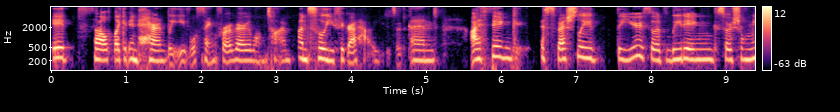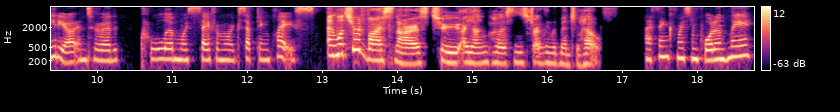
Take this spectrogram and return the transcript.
it felt like an inherently evil thing for a very long time until you figure out how to use it. And I think, especially the youth, are leading social media into a cooler, more safer, more accepting place. And what's your advice, Nairis, to a young person struggling with mental health? I think most importantly,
